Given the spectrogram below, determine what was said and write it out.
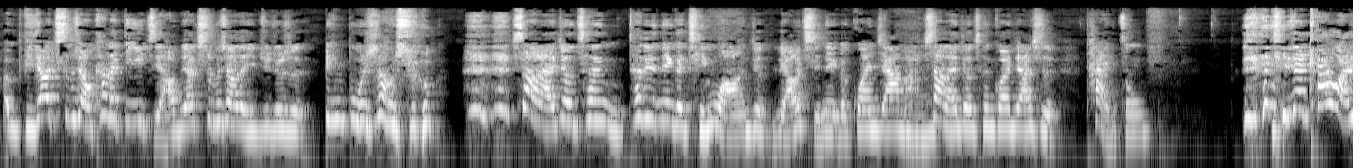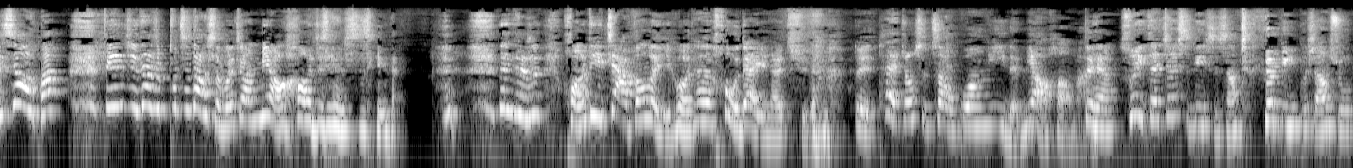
呃，比较吃不消，我看了第一集啊，比较吃不消的一句就是兵部尚书 上来就称他的那个秦王就聊起那个官家嘛，上来就称官家是太宗。你在开玩笑吗？编剧他是不知道什么叫庙号这件事情的。那可是皇帝驾崩了以后，他的后代给他取的嘛。对，太宗是赵光义的庙号嘛。对呀所以在真实历史上，这个兵部尚书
